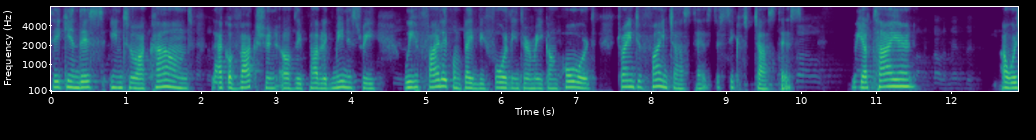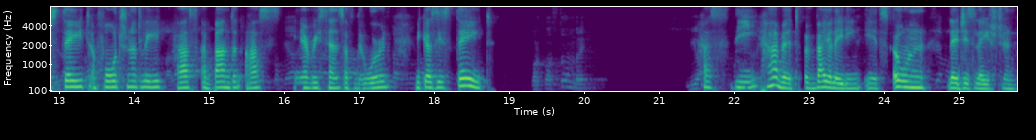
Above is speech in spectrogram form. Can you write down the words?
Taking this into account, lack of action of the public ministry, we filed a complaint before the Inter-American Court trying to find justice, to seek justice. We are tired our state, unfortunately, has abandoned us in every sense of the word because the state has the habit of violating its own legislation.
